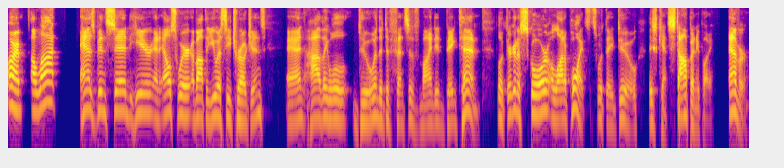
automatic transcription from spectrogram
All right, a lot has been said here and elsewhere about the USC Trojans and how they will do in the defensive minded Big Ten. Look, they're going to score a lot of points. That's what they do. They just can't stop anybody ever.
